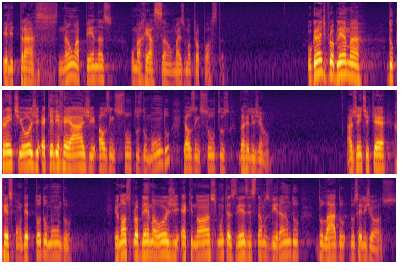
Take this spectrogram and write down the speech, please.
ele traz não apenas uma reação, mas uma proposta. O grande problema do crente hoje é que ele reage aos insultos do mundo e aos insultos da religião. A gente quer responder todo mundo. E o nosso problema hoje é que nós muitas vezes estamos virando do lado dos religiosos.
